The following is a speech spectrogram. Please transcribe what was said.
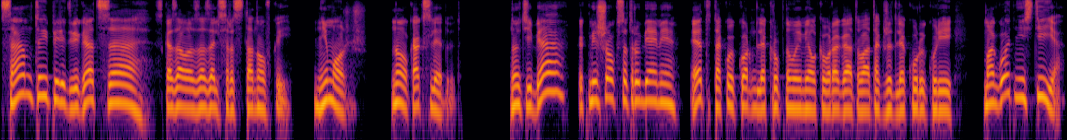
«Сам ты передвигаться, — сказала Азазель с расстановкой, — не можешь. Ну, как следует. Но тебя, как мешок с отрубями, это такой корм для крупного и мелкого рогатого, а также для кур и курей, могу отнести я,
